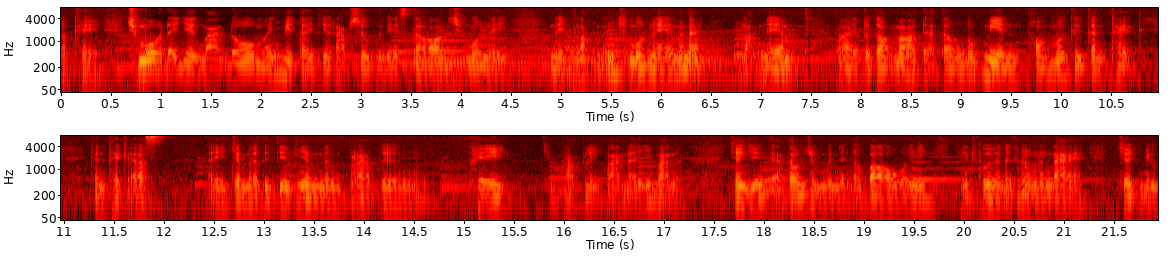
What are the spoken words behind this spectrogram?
OK ឈ្មោះដែលយើងបានដូរមិញវាទៅជា Rap Souvenir Store ឈ្មោះនៃនៃ blog ហ្នឹងឈ្មោះ name ណា blog name ហើយបន្ទាប់មកតើតើនោះមានផុសមួយគឺ contact contact us ហើយចាំមើលទៅទៀតខ្ញុំនឹងប្រាប់រឿង page ជា public បានអីបានអញ្ចឹងយើងតាក់ទងជាមួយនឹង about អីយើងធ្វើនៅក្នុងនឹងដែរចុច new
